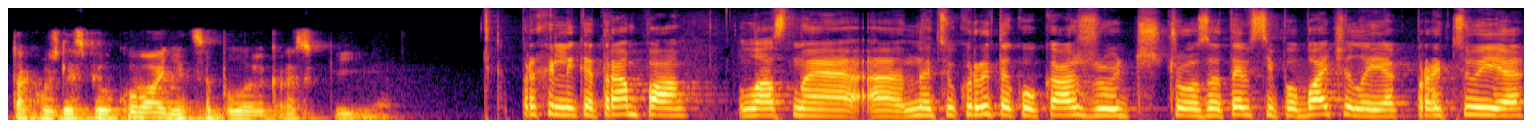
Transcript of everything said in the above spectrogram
також для спілкування. Це було якраз в. Прихильники Трампа власне е, на цю критику кажуть, що зате всі побачили, як працює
